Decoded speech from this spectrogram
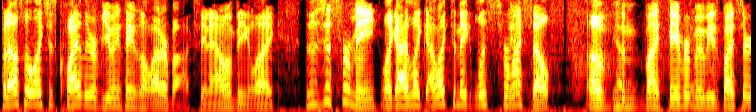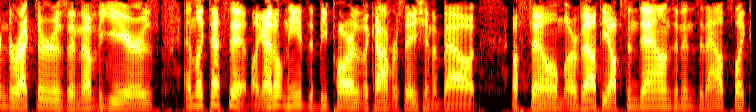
But I also like just quietly reviewing things on Letterboxd. You know, and and being like, "This is just for me." Like I like I like to make lists for Yeah. myself of Yep. the, my favorite movies by certain directors and of the years, and like that's it. Like I don't need to be part of the conversation about a film or about the ups and downs and ins and outs. Like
